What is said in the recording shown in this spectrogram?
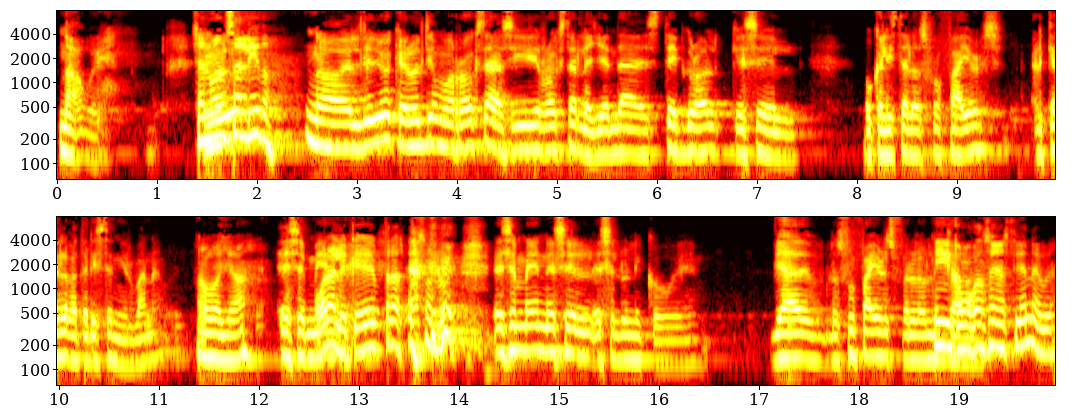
No, güey. O sea, no han salido. No, el, yo digo que el último rockstar, así, rockstar leyenda, es Dave Grohl, que es el vocalista de los Four Fires, el que era el baterista en Nirvana. güey. Oh, ya. Ese men, Órale, qué traspaso, ¿no? ese men es el, es el único, güey. Ya los Foo Fighters fueron la única. ¿Y como cuántos años tiene, güey?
